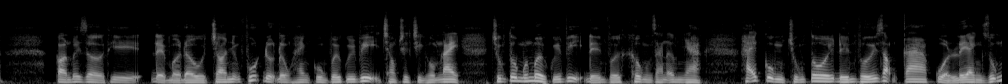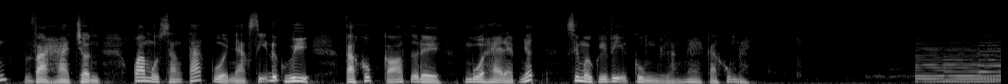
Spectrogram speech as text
Còn bây giờ thì để mở đầu cho những phút được đồng hành cùng với quý vị trong chương trình hôm nay, chúng tôi muốn mời quý vị đến với không gian âm nhạc. Hãy cùng chúng tôi đến với giọng ca của Lê Anh Dũng và Hà Trần qua một sáng tác của nhạc sĩ Đức Huy, ca khúc có tựa đề Mùa hè đẹp nhất. Xin mời quý vị cùng lắng nghe ca khúc này nhau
